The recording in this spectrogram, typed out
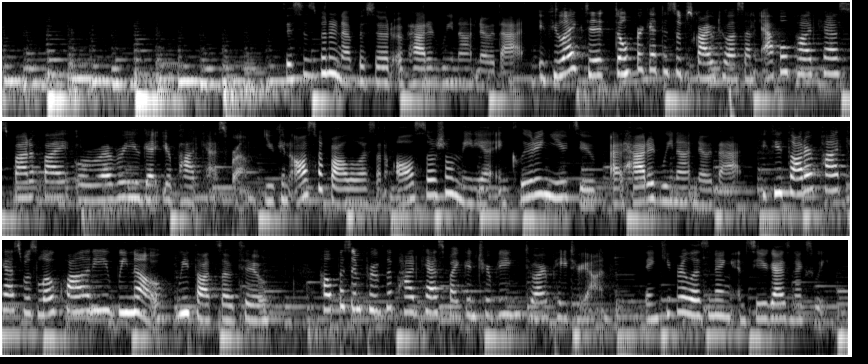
This has been an episode of How Did We Not Know That? If you liked it, don't forget to subscribe to us on Apple Podcasts, Spotify, or wherever you get your podcasts from. You can also follow us on all social media, including YouTube, at How Did We Not Know That? If you thought our podcast was low quality, we know. We thought so too. Help us improve the podcast by contributing to our Patreon. Thank you for listening and see you guys next week.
